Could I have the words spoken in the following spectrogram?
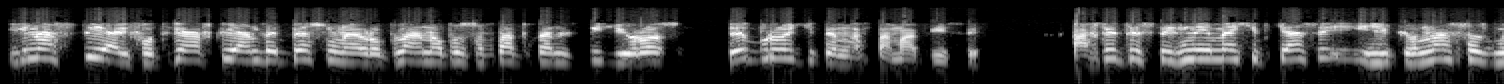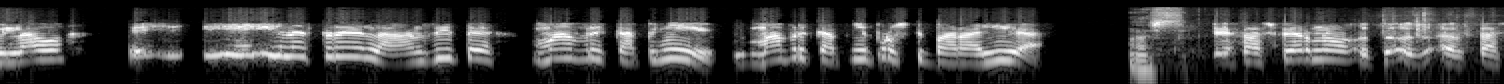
Είναι αστεία. Η φωτιά αυτή, αν δεν πέσουν αεροπλάνα όπως αυτά που είχαν στείλει οι Ρώσοι, δεν πρόκειται να σταματήσει. Αυτή τη στιγμή με έχει πιάσει, ειλικρινά σας μιλάω, ε, ε, είναι τρέλα. Αν δείτε μαύρη καπνή, μαύρη καπνή προς την παραλία. Μάλιστα. Και σα φέρνω, το- σας,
